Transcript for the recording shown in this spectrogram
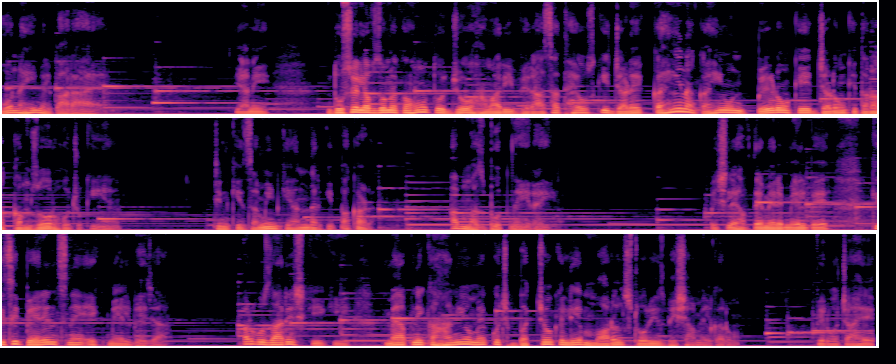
वो नहीं मिल पा रहा है। यानी दूसरे लफ्ज़ों में कहूँ तो जो हमारी विरासत है, उसकी जड़ें कहीं ना कहीं उन पेड़ों के जड़ों की तरह कमज़ोर हो चुकी हैं, जिनकी ज़मीन के अंदर की पकड़ अब मज़बूत नहीं रही। पिछले हफ़्ते मेरे मेल पे किसी पेरेंट्स ने एक मेल भेजा और गुजारिश की कि मैं अपनी कहानियों में कुछ बच्चों के लिए मॉरल स्टोरीज भी शामिल करूँ। फिर वो चाहे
